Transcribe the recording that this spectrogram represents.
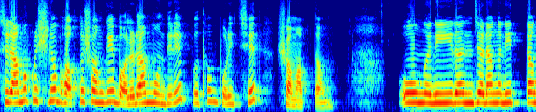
শ্রীরামকৃষ্ণ ভক্ত সঙ্গে বলরাম মন্দিরে প্রথম পরিচ্ছেদ সমাপ্তম। ওং নিরঞ্জনং নিত্যং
